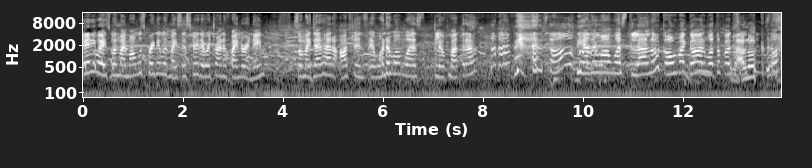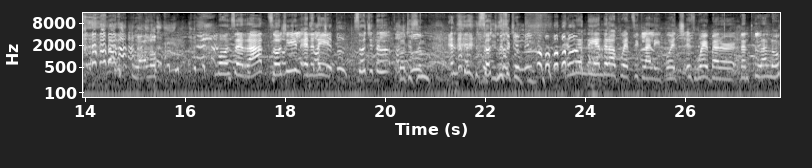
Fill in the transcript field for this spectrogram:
Anyways, when my mom was pregnant with my sister, they were trying to find her a name. So my dad had options, and one of them was Cleopatra. The other one was Tlaloc. Oh my god, what the fuck? Tlaloc. Tlaloc. Montserrat, Xochitl, and then they Xochitl, Xochitl. and then Xochitl, and then they ended up with Citlali, which is way better than Tlaloc.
